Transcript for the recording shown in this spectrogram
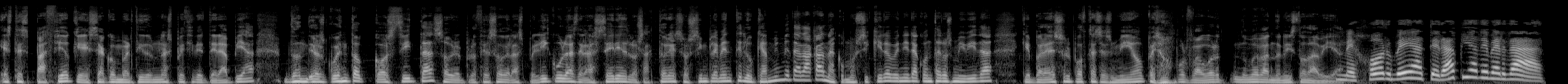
este espacio que se ha convertido en una especie de terapia donde os cuento cositas sobre el proceso de las películas, de las series, de los actores o simplemente lo que a mí me da la gana, como si quiero venir a contaros mi vida, que para eso el podcast es mío, pero por favor no me abandonéis todavía. Mejor ve a terapia de verdad.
